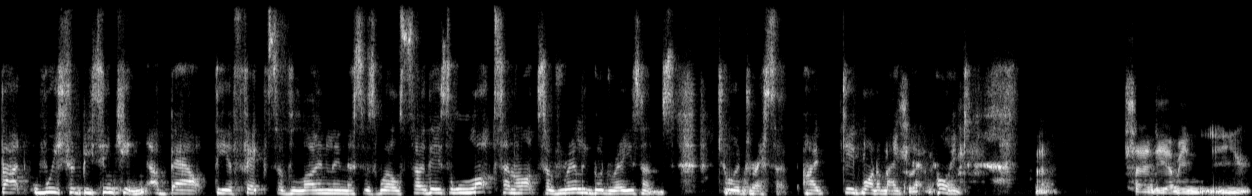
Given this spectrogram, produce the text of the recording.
but we should be thinking about the effects of loneliness as well. So there's lots and lots of really good reasons to address it. I did want to make that point. Sandy, I mean, you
